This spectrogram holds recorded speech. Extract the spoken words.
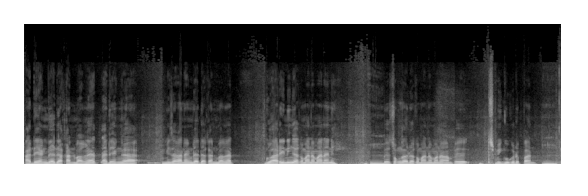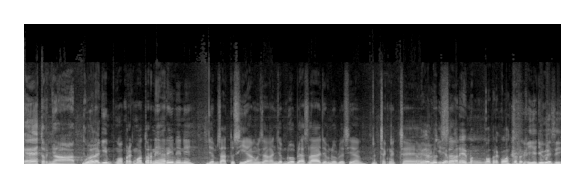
ada yang dadakan banget, ada yang enggak. Misalkan yang dadakan banget, gua hari ini nggak ke mana-mana nih. Besok nggak ada ke mana-mana sampai seminggu ke depan. Eh ternyata. Gua lagi ngoprek motor nih hari ini nih. Jam 1 siang misalkan jam 12 lah, jam 12 siang. Ngecek-ngecek. Tapi kan lu tiap hari emang ngoprek motor. iya juga sih.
